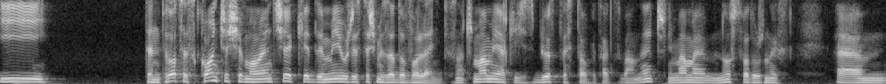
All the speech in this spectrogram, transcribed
I ten proces kończy się w momencie, kiedy my już jesteśmy zadowoleni. To znaczy mamy jakiś zbiór testowy tak zwany, czyli mamy mnóstwo różnych um,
